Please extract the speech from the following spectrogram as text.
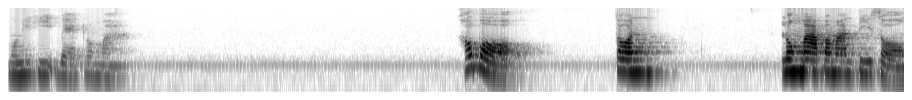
มูลนิธิแบกลงมา เขาบอก ตอนลงมาประมาณตีสอง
